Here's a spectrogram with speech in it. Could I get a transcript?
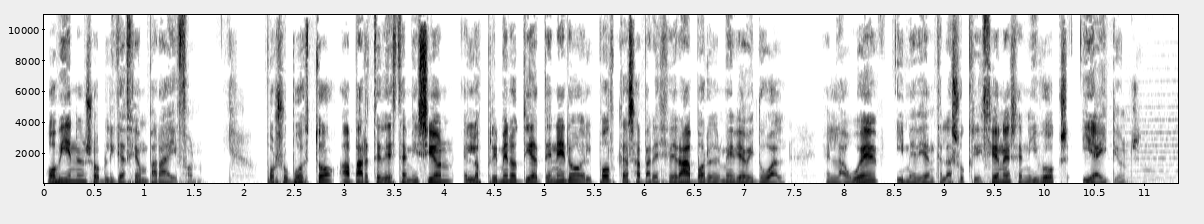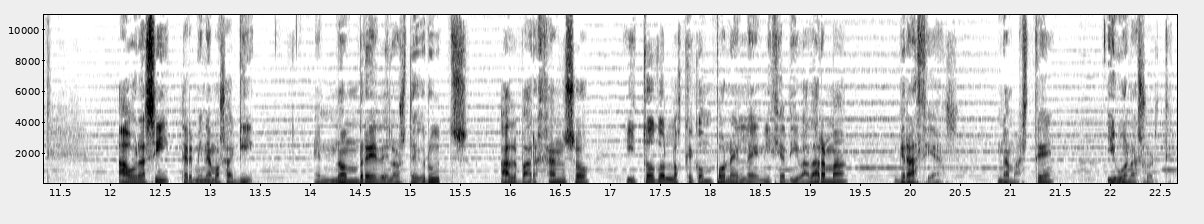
o bien en su aplicación para iPhone. Por supuesto, aparte de esta emisión, en los primeros días de enero el podcast aparecerá por el medio habitual, en la web y mediante las suscripciones en iVoox y iTunes. Ahora sí, terminamos aquí. En nombre de los de Grutz, Álvar Hanso y todos los que componen la iniciativa Dharma, gracias, namaste y buena suerte.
